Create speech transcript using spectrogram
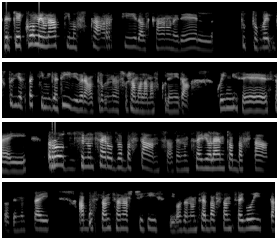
perché è come un attimo scarti dal canone del que- tutti gli aspetti negativi, peraltro, che noi associamo alla mascolinità. Quindi se sei rozzo, se non sei rozzo abbastanza, se non sei violento abbastanza, se non sei abbastanza narcisistico, se non sei abbastanza egoista,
